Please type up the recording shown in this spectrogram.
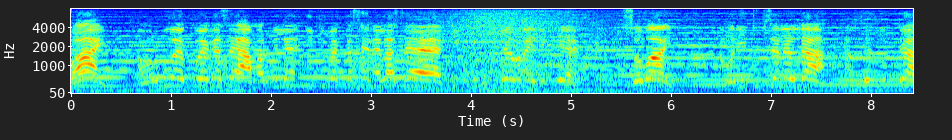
ভাই, আমার বউ কয়ে গেছে, আমার বিলে ইউটিউব একটা চ্যানেল আছে টিকটক ভিডিও বানাই দিকে সবাই আমার ইউটিউব চ্যানেলটা আর ফেসবুকটা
